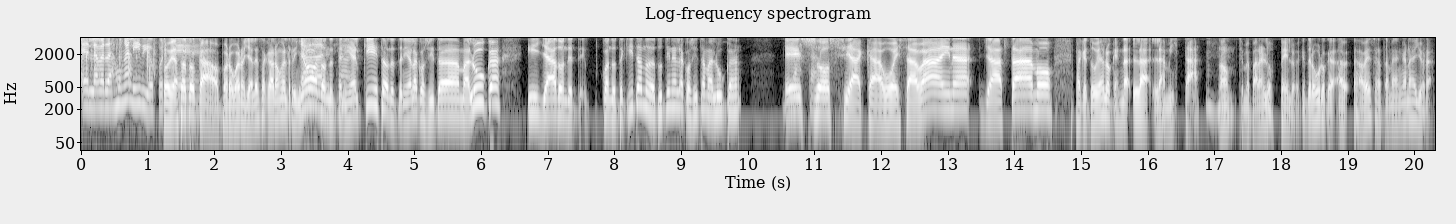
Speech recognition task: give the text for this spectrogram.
eh, la verdad es un alivio. Todavía está tocado, pero bueno, ya le sacaron el riñón, donde tenía el quiste, donde tenía la cosita maluca, y ya donde cuando te quitan donde tú tienes la cosita maluca, eso se acabó, esa vaina, ya estamos, para que tú veas lo que es la, amistad, ¿no? Se me paran los pelos, es que te lo juro que a, veces hasta me dan ganas de llorar.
